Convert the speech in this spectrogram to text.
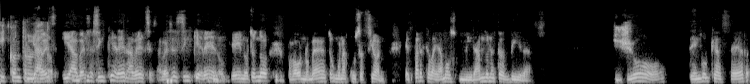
Y controlado. Y a, veces, sin querer, a veces, a veces sin querer, ¿ok? No tengo, por favor, no me hagan esto como una acusación. Es para que vayamos mirando nuestras vidas. Yo tengo que hacer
